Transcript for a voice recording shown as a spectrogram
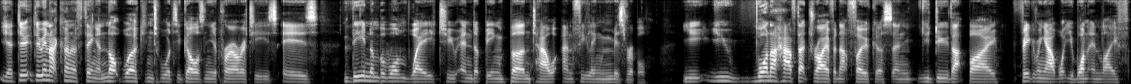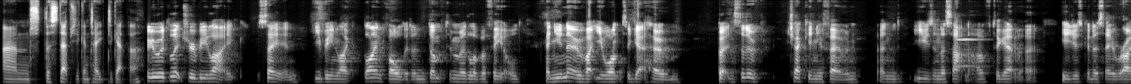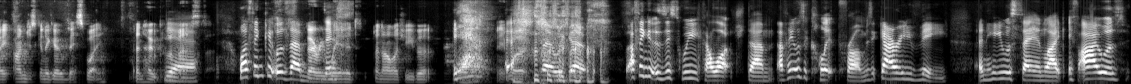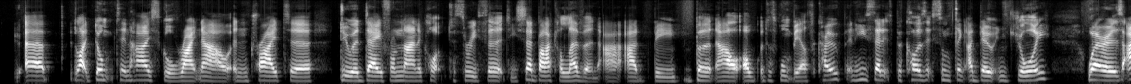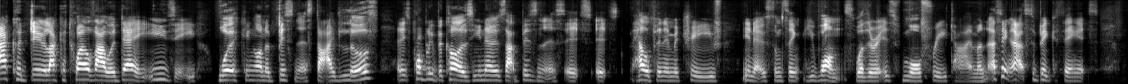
Yeah, do, doing that kind of thing and not working towards your goals and your priorities is the number one way to end up being burnt out and feeling miserable. You you want to have that drive and that focus, and you do that by figuring out what you want in life and the steps you can take to get there. It would literally be like saying you've been like blindfolded and dumped in the middle of a field, and you know that you want to get home, but instead of checking your phone and using the sat nav to get there, you're just gonna say, right, I'm just gonna go this way and hope for Yeah. the best. Well, I think it was um, Very this... weird analogy, but Yeah, it there we go. I think it was this week I watched. Um, I think it was a clip from. Is it Gary V? And he was saying like, if I was uh, like dumped in high school right now and tried to do a day from nine o'clock to three thirty, he said by like eleven I, I'd be burnt out. I just wouldn't be able to cope. And he said it's because it's something I don't enjoy. Whereas I could do like a twelve hour day easy working on a business that I love and it's probably because he knows that business. It's it's helping him achieve you know something he wants whether it is more free time. And i think that's the big thing. It's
